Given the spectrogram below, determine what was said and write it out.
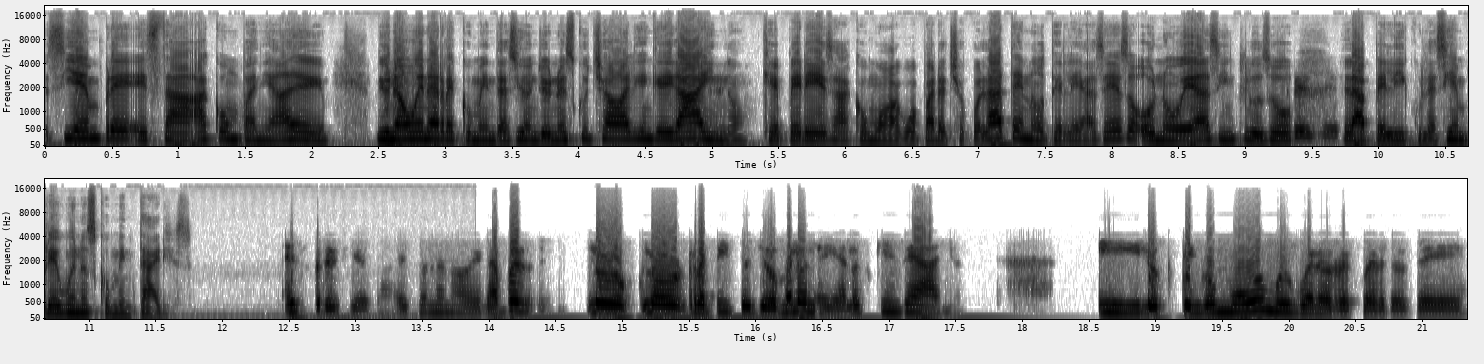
siempre está acompañada de, de una buena recomendación. Yo no he escuchado a alguien que diga, ay no, qué pereza como agua para chocolate, no te leas eso o no veas incluso la película. Siempre hay buenos comentarios. Es preciosa, es una novela, pues lo, lo repito, yo me lo leí a los 15 años y lo tengo muy, muy buenos recuerdos de,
